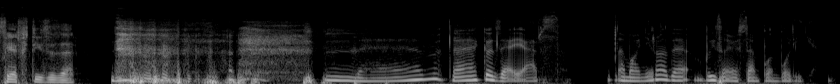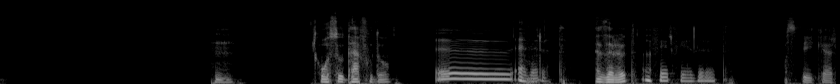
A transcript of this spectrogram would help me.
Férfi tízezer. Nem, de közel jársz. Nem annyira, de bizonyos szempontból igen. Hosszú távfutó. Ö, 1005. 1005. A férfi 1005. A speaker.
